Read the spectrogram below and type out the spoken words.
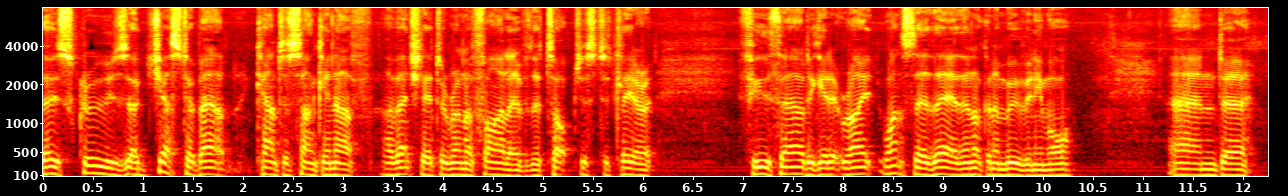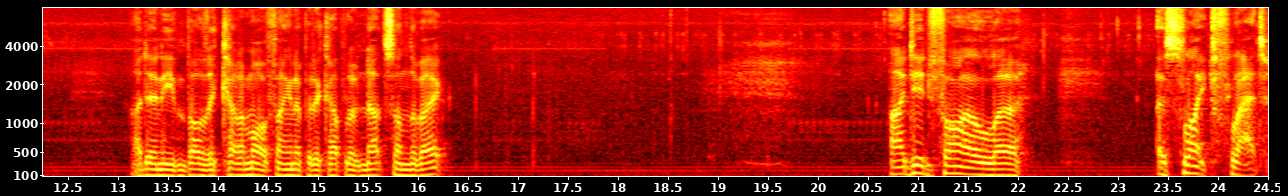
those screws are just about countersunk enough. I've actually had to run a file over the top just to clear a few thou to get it right. Once they're there, they're not going to move anymore. And uh, I don't even bother to cut them off. I'm going to put a couple of nuts on the back. I did file uh, a slight flat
